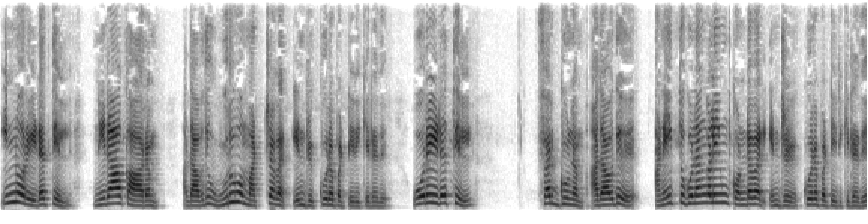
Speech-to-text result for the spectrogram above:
இன்னொரு இடத்தில் நிராகாரம் அதாவது உருவமற்றவர் என்று கூறப்பட்டிருக்கிறது. ஒரு இடத்தில் சர்க்குணம் அதாவது அனைத்து குணங்களையும் கொண்டவர் என்று கூறப்பட்டிருக்கிறது.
